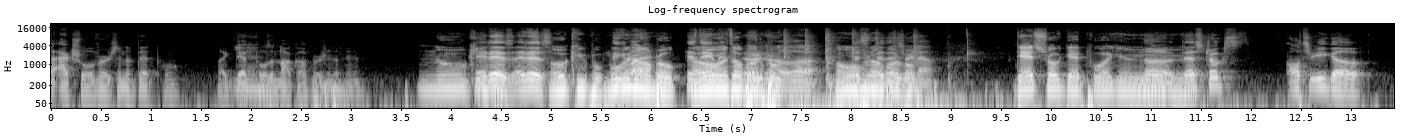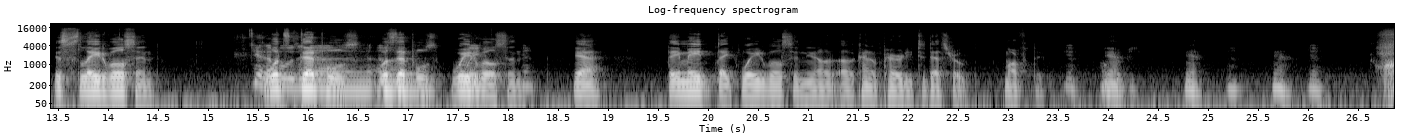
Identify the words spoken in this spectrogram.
the actual version of Deadpool. Like Yeah. Deadpool's a knockoff version of him. No, okay. It is, it is. Okay, bro. Think Moving on, bro. His I name want is, to talk no, about it, no, bro. no, no, no. I wanna talk about this it, right now. Deathstroke, Deadpool. Again. No, no, Deathstroke's alter ego is Slade Wilson. Yeah, that What's fool's in, uh, Deadpool's? What's um, Deadpool's? Wade, Wade, Wilson. yeah. Yeah. They made like Wade Wilson, you know, a kind of parody to Deathstroke. Marvel did. Yeah. Yeah. Yeah. Yeah.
